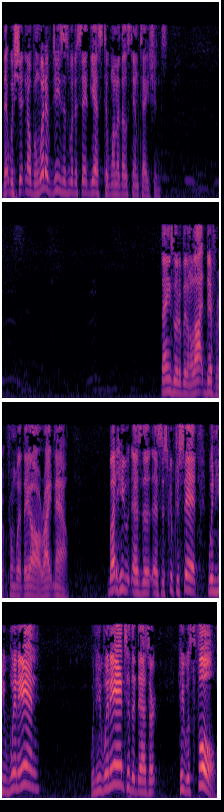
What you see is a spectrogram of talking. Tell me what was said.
that we shouldn't open. What if Jesus would have said yes to one of those temptations? things would have been a lot different from what they are right now. But he, as the, as the scripture said, when he went in, when he went into the desert, he was full.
